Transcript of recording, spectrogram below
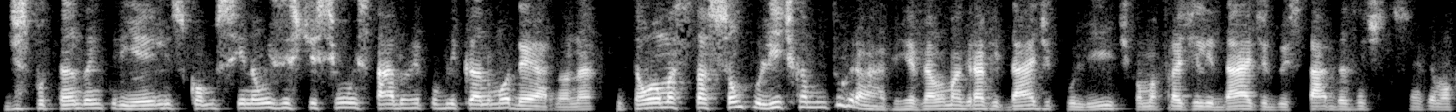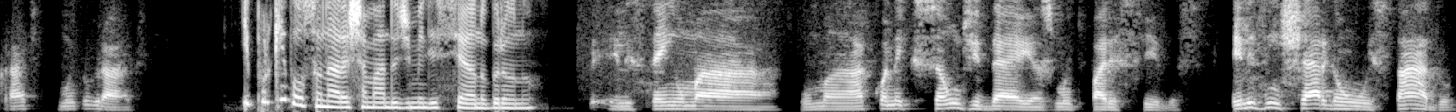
disputando entre eles como se não existisse um Estado republicano moderno. Né? Então é uma situação política muito grave, revela uma gravidade política, uma fragilidade do Estado, das instituições democráticas muito grave. E por que Bolsonaro é chamado de miliciano, Bruno? Eles têm uma, uma conexão de ideias muito parecidas. Eles enxergam o Estado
